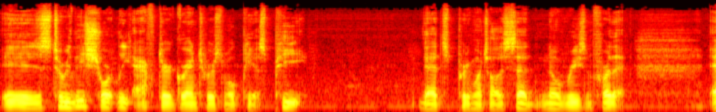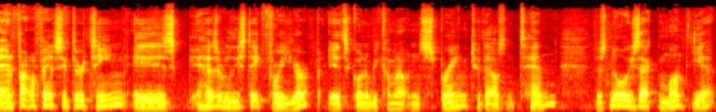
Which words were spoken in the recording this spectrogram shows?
is to release shortly after Gran Turismo PSP. That's pretty much all I said. No reason for that. And Final Fantasy 13 is has a release date for Europe. It's going to be coming out in spring 2010. There's no exact month yet,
